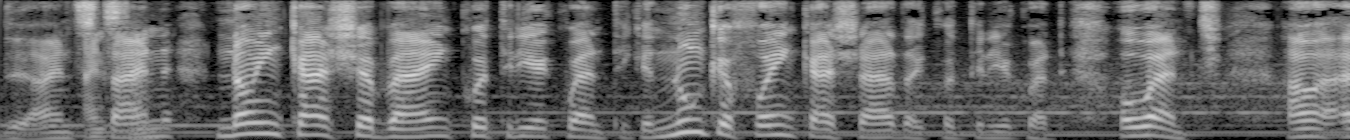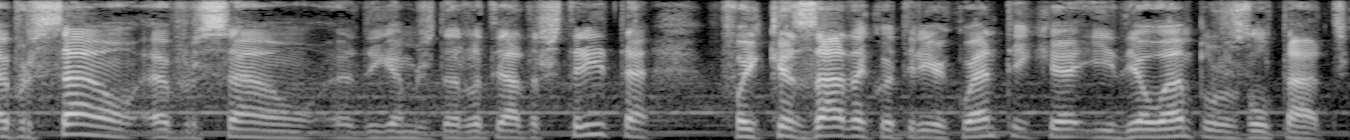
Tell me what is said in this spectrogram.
de Einstein, Einstein, não encaixa bem com a teoria quântica. Nunca foi encaixada com a teoria quântica. Ou antes, a, versão, a versão, eh, digamos, da relatividade restrita foi casada com a teoria quântica e deu amplos resultados.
